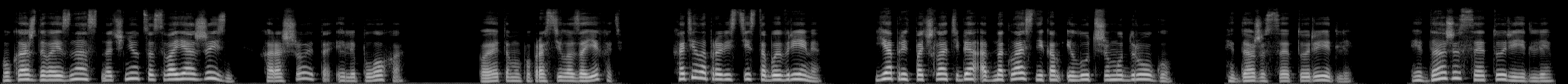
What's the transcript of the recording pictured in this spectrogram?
У каждого из нас начнется своя жизнь, хорошо это или плохо. Поэтому попросила заехать. Хотела провести с тобой время. Я предпочла тебя одноклассникам и лучшему другу. И даже Сету Ридли. И даже Сету Ридли,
